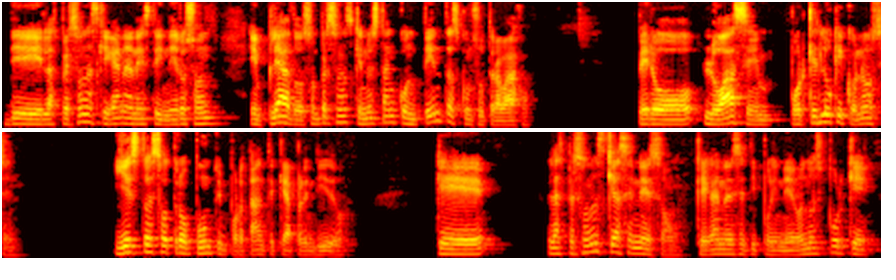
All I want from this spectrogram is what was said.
de las personas que ganan este dinero son empleados, son personas que no están contentas con su trabajo pero lo hacen porque es lo que conocen. Y esto es otro punto importante que he aprendido, que las personas que hacen eso, que ganan ese tipo de dinero, no es porque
